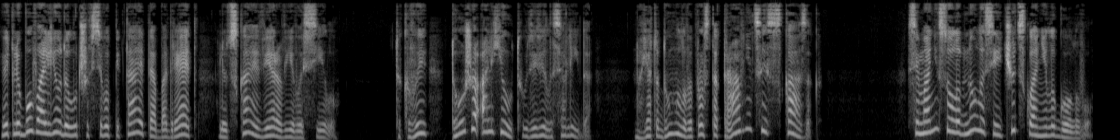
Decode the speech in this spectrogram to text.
Ведь любого Альюда лучше всего питает и ободряет людская вера в его силу». «Так вы тоже Альюд?» — удивилась Алида. «Но я-то думала, вы просто травница из сказок». Симониса улыбнулась и чуть склонила голову.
